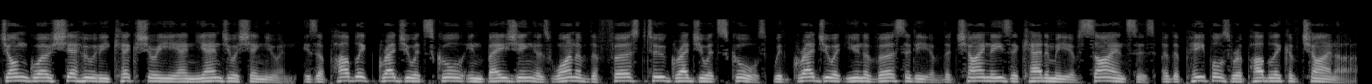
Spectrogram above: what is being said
Zhongguo Shehui Kekshui and Yanzhusheng is a public graduate school in Beijing as one of the first two graduate schools with Graduate University of the Chinese Academy of Sciences of the People's Republic of China.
